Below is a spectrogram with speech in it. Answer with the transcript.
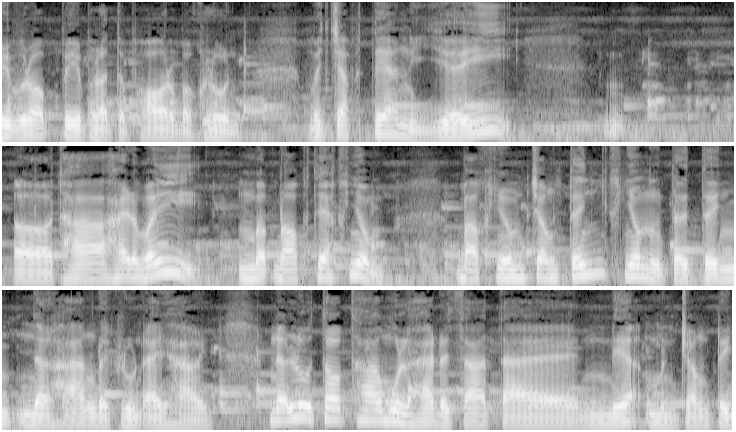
រៀបរាប់ពីផលិតផលរបស់ខ្លួន ម្ចាស់ផ្ទះនិយាយអឺថាហេតុអ្វីមកដល់ផ្ទះខ្ញុំបើខ្ញុំចង់ទិញខ្ញុំនឹងទៅទិញនៅហាងដោយខ្លួនឯងហើយអ្នកលក់តបថាមូលហេតុដោយសារតែអ្នកមិនចង់ទិញ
